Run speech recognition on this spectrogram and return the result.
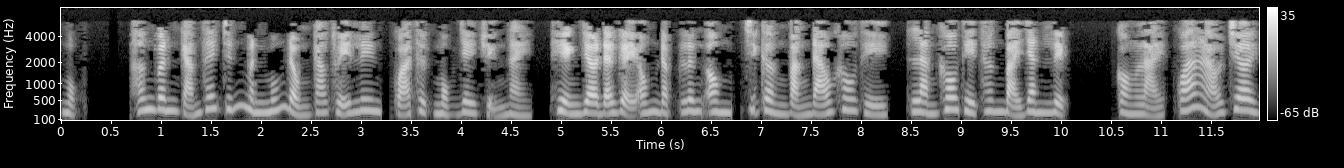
Mục Hân Vinh cảm thấy chính mình muốn động cao thủy liên, quả thực một dây chuyện này, hiện giờ đã gậy ông đập lưng ông, chỉ cần vặn đảo khâu thị, làm khâu thị thân bại danh liệt. Còn lại, quá hảo chơi.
